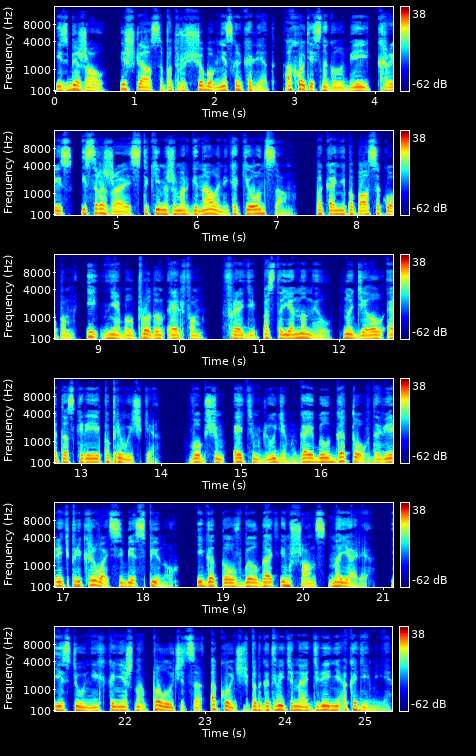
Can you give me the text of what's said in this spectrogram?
и сбежал, и шлялся по трущобам несколько лет, охотясь на голубей, крыс и сражаясь с такими же маргиналами, как и он сам пока не попался копом и не был продан эльфам. Фредди постоянно ныл, но делал это скорее по привычке. В общем, этим людям Гай был готов доверить прикрывать себе спину и готов был дать им шанс на Яре, если у них, конечно, получится окончить подготовительное отделение Академии.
